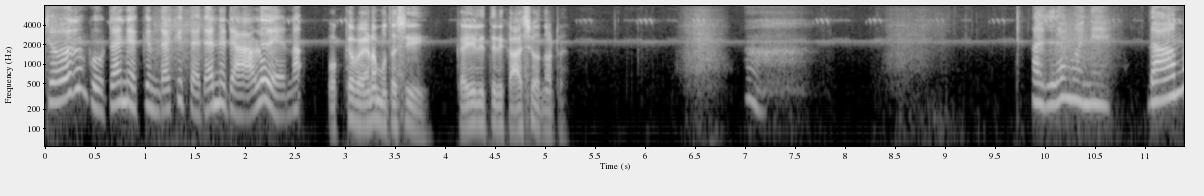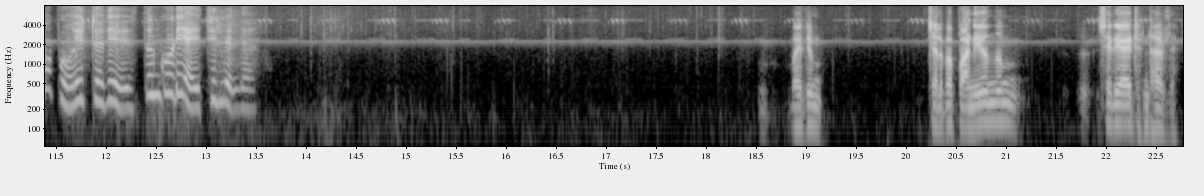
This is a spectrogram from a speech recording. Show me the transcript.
ചോറും കൂട്ടാനൊക്കെ ഉണ്ടാക്കി തരാൻ ഒരാൾ വേണം. ഒക്കെ വേണം മുത്തശ്ശി. കയ്യിൽ ഇത്തിരി കാശ് വന്നോട്ട്. അല്ല മോനെ ദാമ പോയിട്ടൊരു എഴുത്തും കൂടി അയച്ചില്ലല്ലോ. വരും. ചിലപ്പോ പണിയൊന്നും ശരിയായിട്ടുണ്ടാവില്ല.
